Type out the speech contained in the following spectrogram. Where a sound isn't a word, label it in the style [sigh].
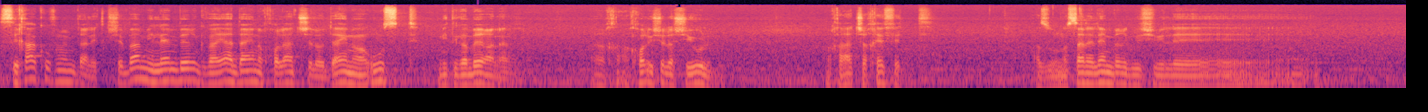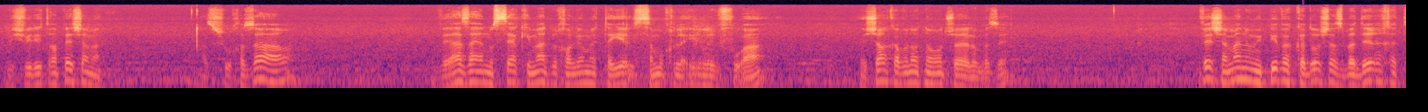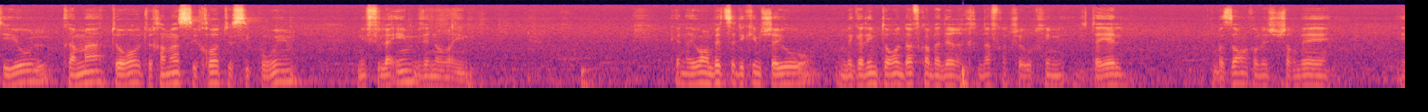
שיחה קמ"ד, כשבא מלמברג והיה עדיין החולת שלו, דהיינו האוסט, מתגבר עליו. החולי של השיעול, מחלת שחפת. אז הוא נסע ללמברג בשביל, אה, בשביל להתרפא שם. אז כשהוא חזר, ואז היה נוסע כמעט בכל יום לטייל סמוך לעיר לרפואה, ושאר כוונות נורות שהיה לו בזה. ושמענו מפיו הקדוש אז בדרך הטיול כמה תורות וכמה שיחות וסיפורים נפלאים ונוראים. כן, היו הרבה צדיקים שהיו מגלים תורות דווקא בדרך, דווקא כשהיו הולכים לטייל. בזוהר הקודש יש הרבה אה,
